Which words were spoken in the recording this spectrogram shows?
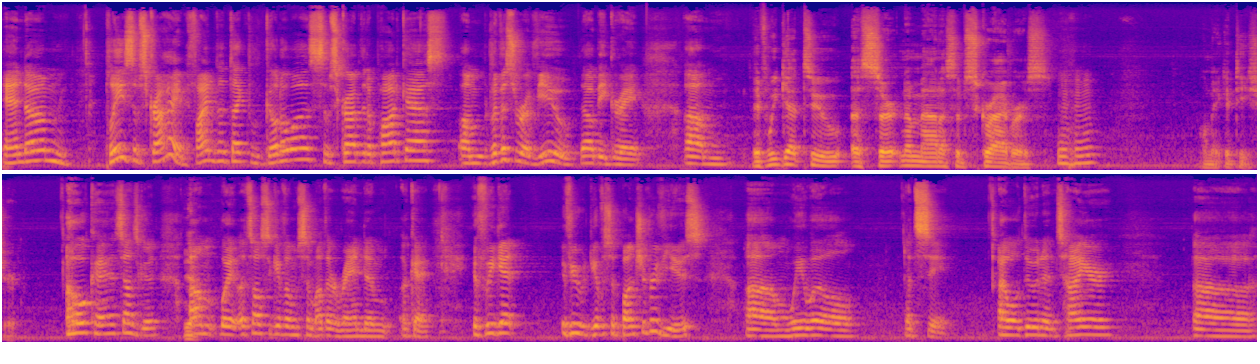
And um, please subscribe. Find the like, go to us. Subscribe to the podcast. Um, leave us a review. That would be great. Um, If we get to a certain amount of subscribers, Mm-hmm. I'll make a T-shirt. Oh, okay, that sounds good. Yeah. Um, wait, let's also give them some other random. Okay, if we get, if you would give us a bunch of reviews, um, we will. Let's see, I will do an entire, uh,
